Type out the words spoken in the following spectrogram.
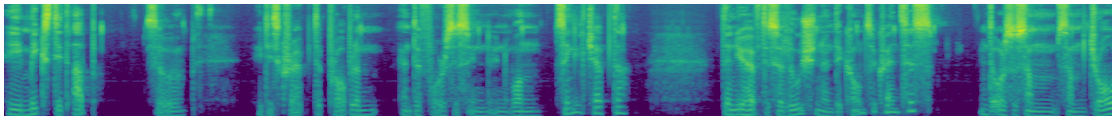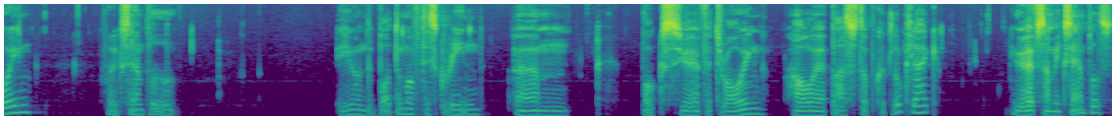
he mixed it up. So he described the problem and the forces in, in one single chapter. Then you have the solution and the consequences and also some, some drawing. For example, here on the bottom of the screen um, box you have a drawing how a bus stop could look like. You have some examples.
